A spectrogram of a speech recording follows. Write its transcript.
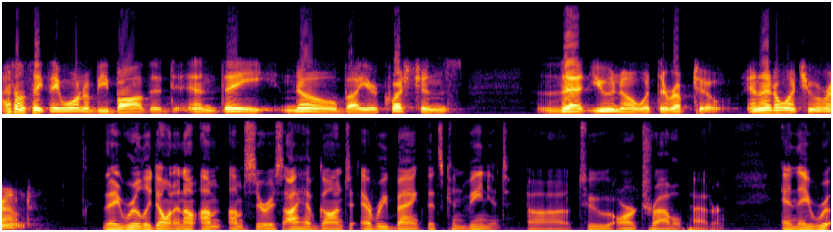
I don't think they want to be bothered, and they know by your questions that you know what they're up to, and I don't want you around. They really don't, and I'm I'm, serious. I have gone to every bank that's convenient uh, to our travel pattern, and they re-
